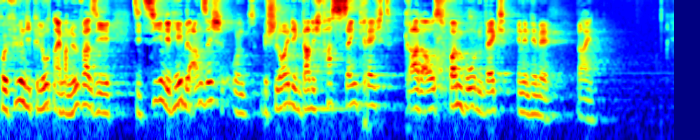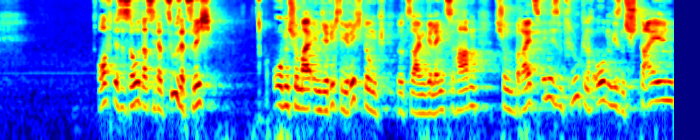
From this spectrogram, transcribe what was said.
vollführen die Piloten ein Manöver. Sie, sie ziehen den Hebel an sich und beschleunigen dadurch fast senkrecht geradeaus vom Boden weg in den Himmel rein. Oft ist es so, dass sie da zusätzlich oben schon mal in die richtige Richtung sozusagen gelenkt zu haben, schon bereits in diesem Flug nach oben, in diesen steilen,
